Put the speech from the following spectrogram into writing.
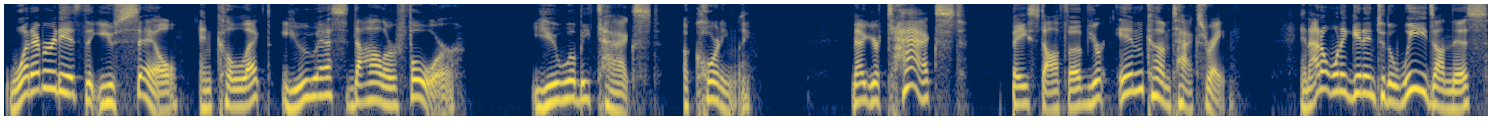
whatever it is that you sell and collect US dollar for, you will be taxed accordingly. Now, you're taxed based off of your income tax rate. And I don't want to get into the weeds on this,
